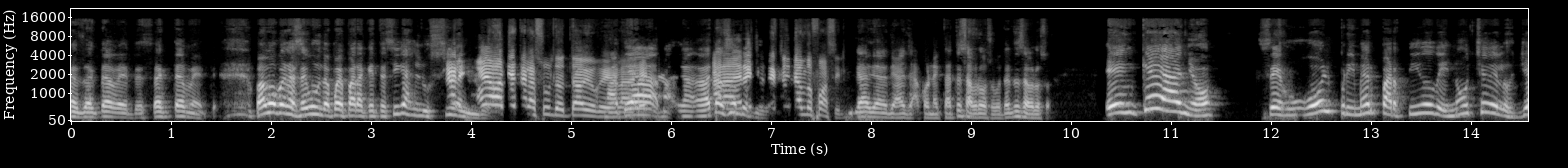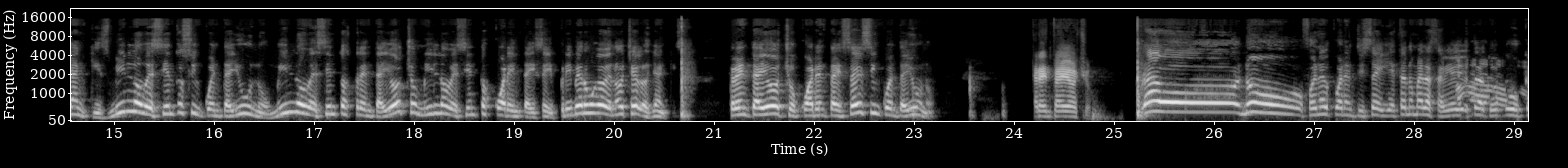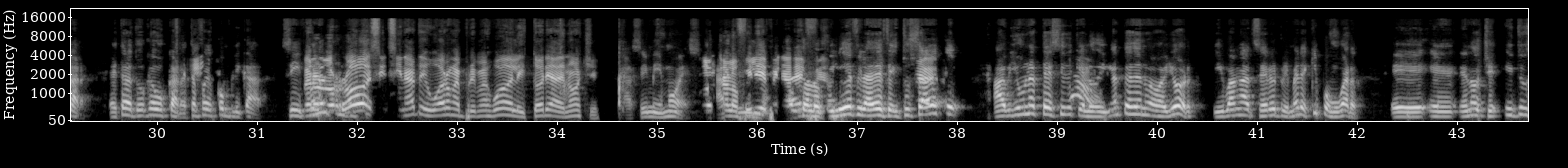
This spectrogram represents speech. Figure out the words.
exactamente, exactamente. Vamos con la segunda, pues, para que te sigas luciendo. Dale, voy a batearte el azul de Octavio, que a la derecha, a la te estoy dando fácil. Ya, ya, ya, ya, conectate sabroso, conectate sabroso. ¿En qué año se jugó el primer partido de noche de los Yankees? 1951, 1938, 1946. Primer juego de noche de los Yankees. 38, 46, 51. 38. ¡Bravo! No, fue en el 46. Esta no me la sabía yo, esta la tuve que buscar. Esta la tuve que buscar, esta fue complicada. Sí, Pero los Rojos de Cincinnati jugaron el primer juego de la historia de noche. Así mismo es. Contra los Phillies de mismo, Contra los Filadelfia. Phillies de Filadelfia. Y tú sabes que había una tesis de que los gigantes de Nueva York iban a ser el primer equipo en jugar eh, en, en noche. Y tú,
